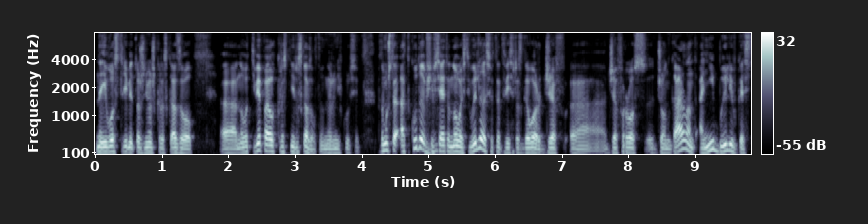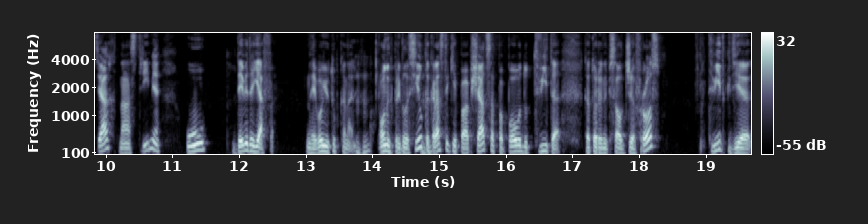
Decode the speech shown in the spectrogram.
на его стриме тоже немножко рассказывал. Э, но вот тебе, Павел, как раз не рассказывал, ты, наверное, не в курсе. Потому что откуда вообще mm-hmm. вся эта новость вылилась, вот этот весь разговор Джефф, э, Джефф Росс, Джон Гарланд, они были в гостях на стриме у Дэвида Яффа на его YouTube-канале. Uh-huh. Он их пригласил uh-huh. как раз-таки пообщаться по поводу твита, который написал Джефф Росс. Твит, где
